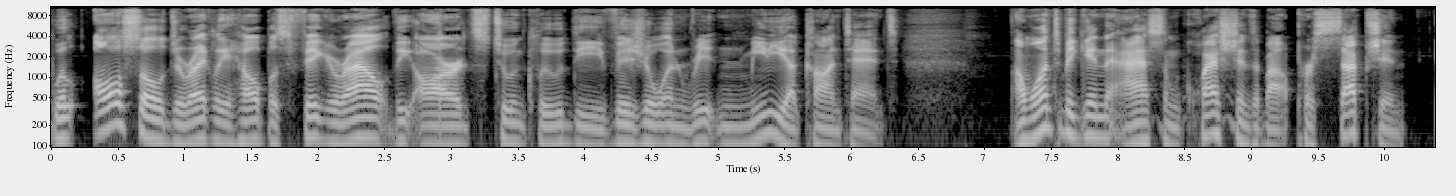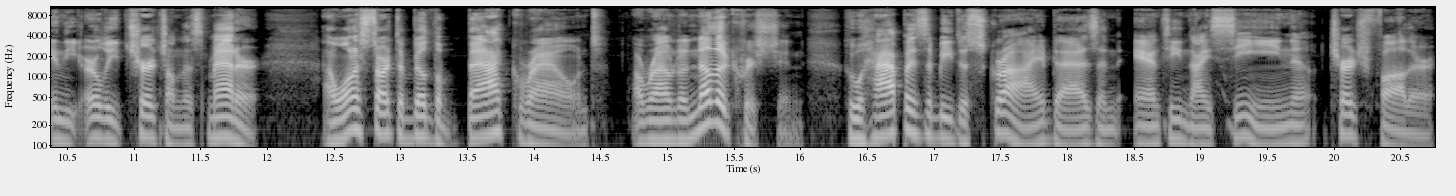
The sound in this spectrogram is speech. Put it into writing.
will also directly help us figure out the arts to include the visual and written media content. I want to begin to ask some questions about perception in the early church on this matter. I want to start to build the background around another Christian who happens to be described as an ante Nicene church father.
